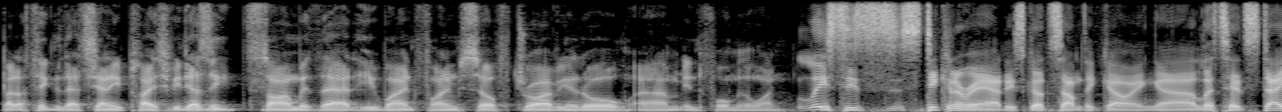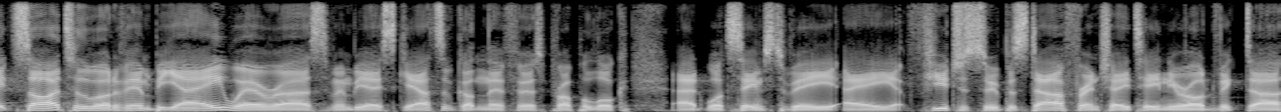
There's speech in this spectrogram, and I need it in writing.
but I think that's the only place. If he doesn't sign with that, he won't find himself driving at all um, in Formula One. At least he's sticking around. He's got something going. Uh, let's head stateside to the world of NBA, where uh, some NBA scouts have gotten their first proper look at what seems to be a future superstar, French 18-year-old Victor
